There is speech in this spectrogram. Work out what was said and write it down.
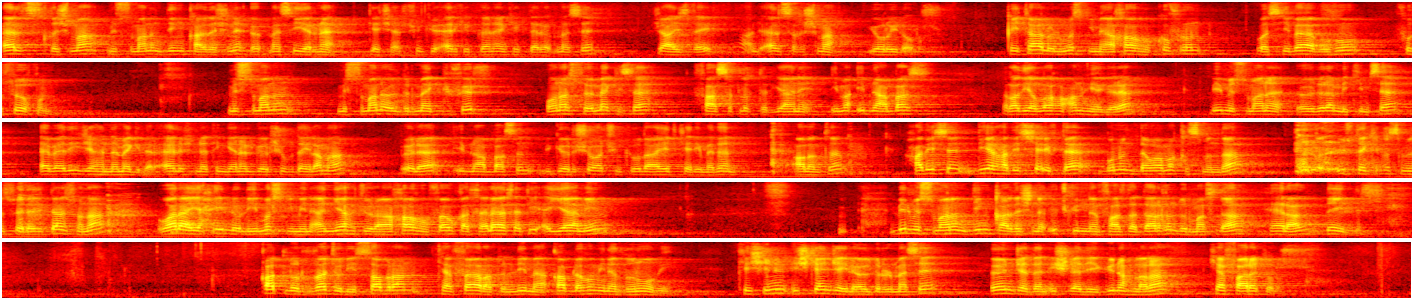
El sıkışma Müslümanın din kardeşini öpmesi yerine geçer. Çünkü erkeklerin erkekleri öpmesi caiz değil. Ancak el sıkışma yoluyla olur. Qitalul muslimi ahahu kufrun ve sibabuhu fusukun. Müslümanın Müslümanı öldürmek küfür, ona sövmek ise fasıklıktır. Yani İbn Abbas radıyallahu anhu'ya göre bir Müslümanı öldüren bir kimse ebedi cehenneme gider. Ehl-i sünnetin genel görüşü bu değil ama böyle İbn Abbas'ın bir görüşü var çünkü o da ayet-i kerimeden alıntı. Hadisin diğer hadis-i şerifte bunun devamı kısmında bu üstteki kısmını söyledikten sonra وَلَا يَحِلُّ لِمُسْلِمٍ أَنْ يَهْجُرَ أَخَاهُ فَوْقَ ثَلَاثَةِ اَيَّامٍ Bir Müslümanın din kardeşine üç günden fazla dargın durması da helal değildir. Katlur raculi sabran kefaretun lima qablahu min zunubi. Kişinin işkenceyle öldürülmesi önceden işlediği günahlara kefaret olur.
